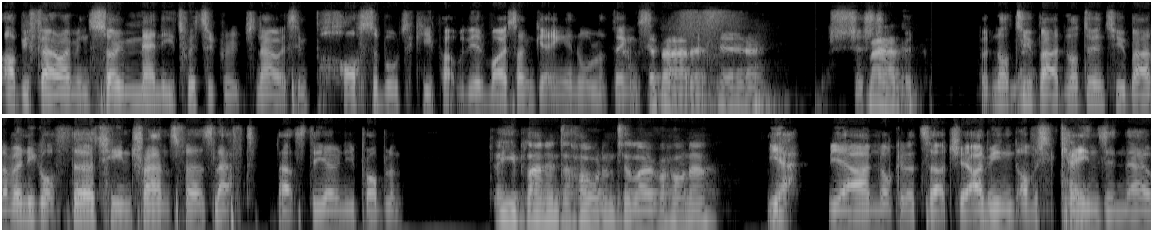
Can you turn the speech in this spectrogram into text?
I'll be fair, I'm in so many Twitter groups now, it's impossible to keep up with the advice I'm getting in all the things. About it, yeah. It's just Man. stupid. But not too bad. Not doing too bad. I've only got 13 transfers left. That's the only problem. Are you planning to hold until overhaul now? Yeah, I'm not going to touch it. I mean, obviously Kane's in there,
